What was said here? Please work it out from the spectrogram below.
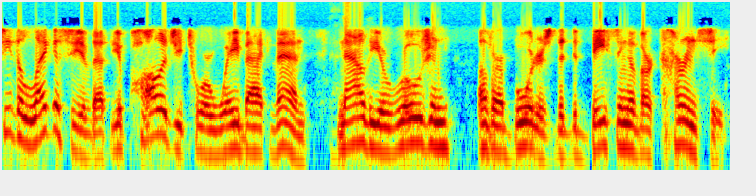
see the legacy of that, the apology tour way back then. now the erosion of our borders, the debasing of our currency,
